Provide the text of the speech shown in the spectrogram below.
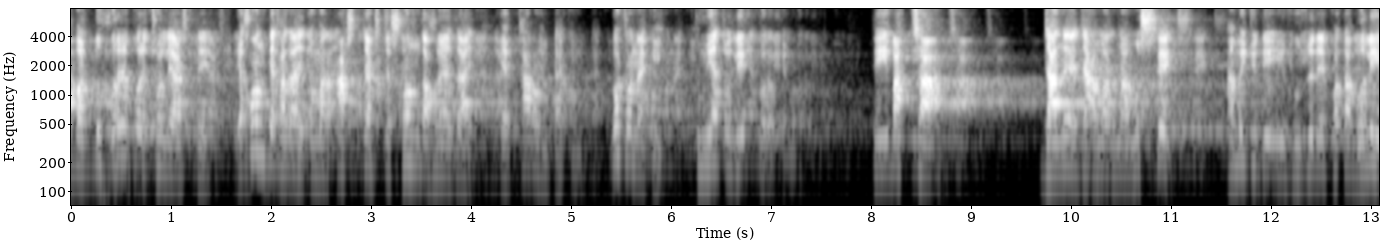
আবার দুপুরের পরে চলে আসতে। এখন দেখা যায় তোমার আস্তে আস্তে সন্ধ্যা হয়ে যায়, এর কারণটা কি? ঘটনা কি? তুমি এত লেট করো কেন? এই বাচ্চা জানে যে আমার মা মুশ্রেক আমি যদি এই হুজুরের কথা বলি,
